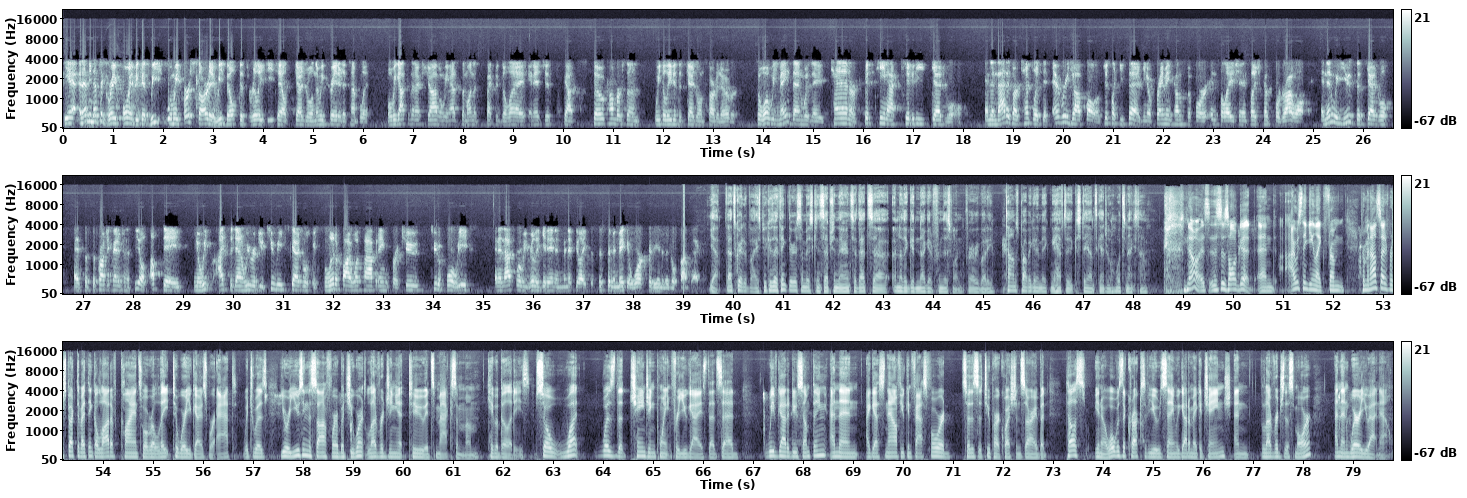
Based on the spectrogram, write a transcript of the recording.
Yeah, and I mean that's a great point because we when we first started, we built this really detailed schedule and then we created a template. Well, we got to the next job and we had some unexpected delay and it just got so cumbersome. We deleted the schedule and started over. So what we made then was a 10 or 15 activity schedule. And then that is our template that every job follows. Just like you said, you know, framing comes before insulation, insulation comes before drywall. And then we use the schedule as the, the project manager in the field update. You know, we I sit down, we review two week schedules, we solidify what's happening for two two to four weeks, and then that's where we really get in and manipulate the system and make it work for the individual project. Yeah, that's great advice because I think there is some misconception there, and so that's uh, another good nugget from this one for everybody. Tom's probably going to make me have to stay on schedule. What's next, Tom? No, it's, this is all good. And I was thinking, like from from an outside perspective, I think a lot of clients will relate to where you guys were at, which was you were using the software, but you weren't leveraging it to its maximum capabilities. So, what was the changing point for you guys that said we've got to do something? And then, I guess now, if you can fast forward, so this is a two part question. Sorry, but tell us, you know, what was the crux of you saying we got to make a change and leverage this more? And then where are you at now?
